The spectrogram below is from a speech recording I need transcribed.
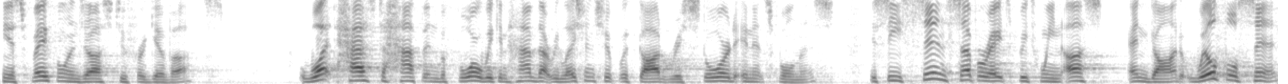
he is faithful and just to forgive us. What has to happen before we can have that relationship with God restored in its fullness? You see, sin separates between us and God. Willful sin,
